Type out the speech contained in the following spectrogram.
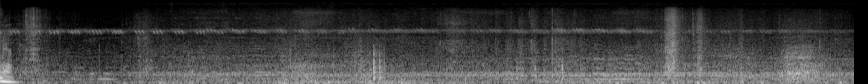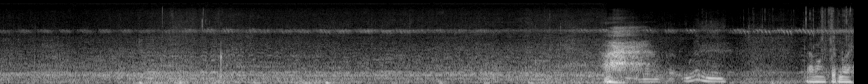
แม่น เหมือนเงินระวังเป็นหน่อย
